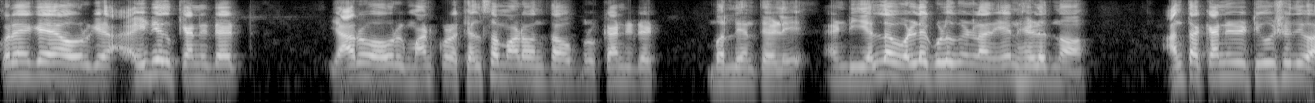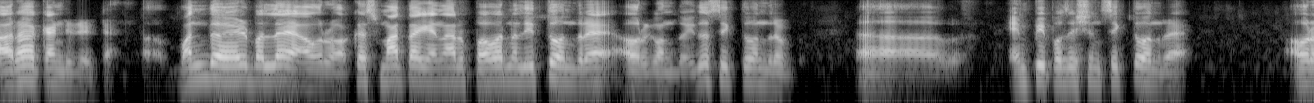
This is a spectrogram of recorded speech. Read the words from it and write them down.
ಕೊನೆಗೆ ಅವ್ರಿಗೆ ಐಡಿಯಲ್ ಕ್ಯಾಂಡಿಡೇಟ್ ಯಾರೋ ಅವ್ರಿಗೆ ಮಾಡ್ಕೊಡೋ, ಕೆಲಸ ಮಾಡೋವಂಥ ಒಬ್ಬರು ಕ್ಯಾಂಡಿಡೇಟ್ ಬರಲಿ ಅಂತ ಹೇಳಿ. ಆ್ಯಂಡ್ ಈ ಎಲ್ಲ ಒಳ್ಳೆ ಗುಳುಗಳು ನಾನು ಏನು ಹೇಳಿದ್ನೋ ಅಂಥ ಕ್ಯಾಂಡಿಡೇಟ್ ಯೂಶಲಿ ಅರ್ಹ ಕ್ಯಾಂಡಿಡೇಟ್ ಒಂದು ಹೇಳ್ಬಲ್ಲೆ ಅವರು ಅಕಸ್ಮಾತಾಗಿ ಏನಾದ್ರು ಪವರ್ನಲ್ಲಿ ಇತ್ತು ಅಂದರೆ ಅವ್ರಿಗೊಂದು ಇದು ಸಿಕ್ತು ಅಂದರೆ ಎಂ ಪಿ ಪೊಸಿಷನ್ ಸಿಕ್ತು ಅಂದರೆ ಅವರ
